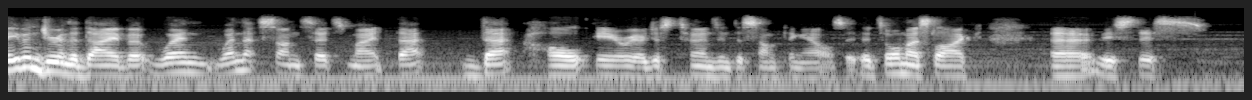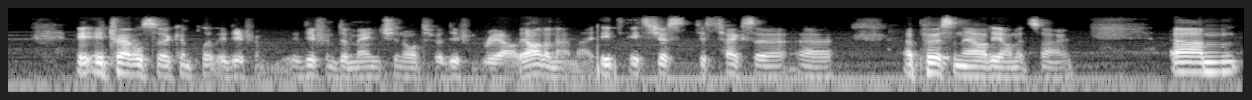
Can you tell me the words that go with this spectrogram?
even during the day, but when when that sun sets, mate, that that whole area just turns into something else. It, it's almost like uh, this this it, it, travels to a completely different a different dimension or to a different reality. I don't know, mate. It it's just just takes a a, a personality on its own. Um,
